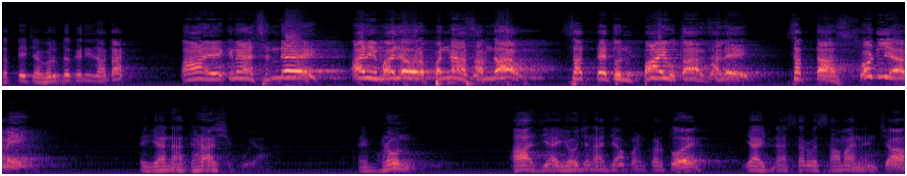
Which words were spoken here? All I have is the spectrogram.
सत्तेच्या विरुद्ध कधी जातात? पहा एकनाथ शिंदे आणि माझ्यावर पन्नास आमदार सत्तेतून पाय उतार झाले. सत्ता सोडली आम्ही. यांना धडा शिकूया. आणि म्हणून आज या योजना ज्या आपण करतोय या योजना सर्वसामान्यांच्या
